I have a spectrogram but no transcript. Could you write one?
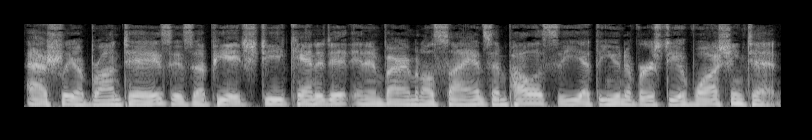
Ashley Abrantes is a PhD candidate in environmental science and policy at the University of Washington.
